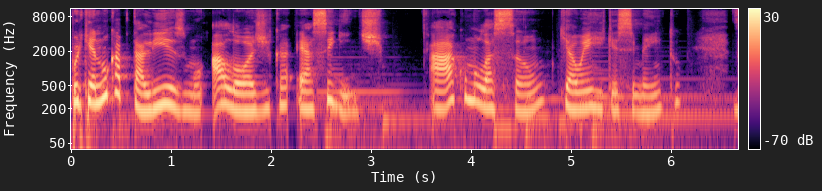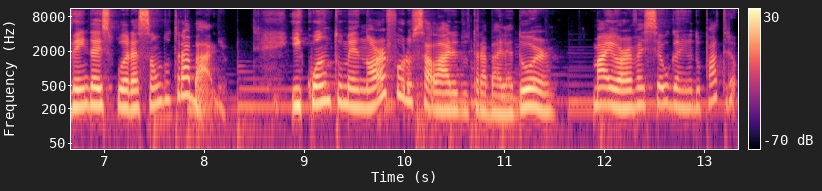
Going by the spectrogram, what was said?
Porque no capitalismo, a lógica é a seguinte: a acumulação, que é o enriquecimento, vem da exploração do trabalho. E quanto menor for o salário do trabalhador, maior vai ser o ganho do patrão.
